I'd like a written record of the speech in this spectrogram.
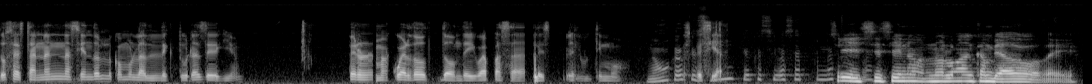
o sea, están haciendo como las lecturas del guion. Pero no me acuerdo dónde iba a pasar el, el último. No, creo Especial. que sí, creo que sí va a ser por Sí, Netflix, sí, sí, no, no lo han cambiado de...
